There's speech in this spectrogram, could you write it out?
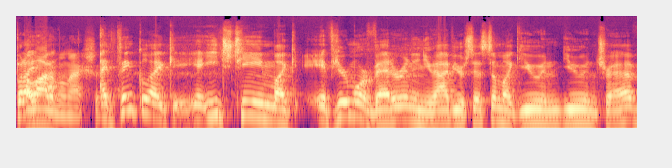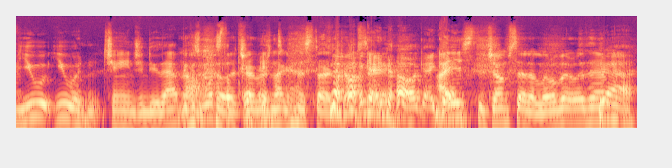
But a I- lot of them actually. I think like each team, like if you're more veteran and you have your system, like you and you and Trev, you you wouldn't change and do that because what's the Trevor's not going to start No, jump okay, setting. no, okay, I used to jump set a little bit with him. Yeah.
